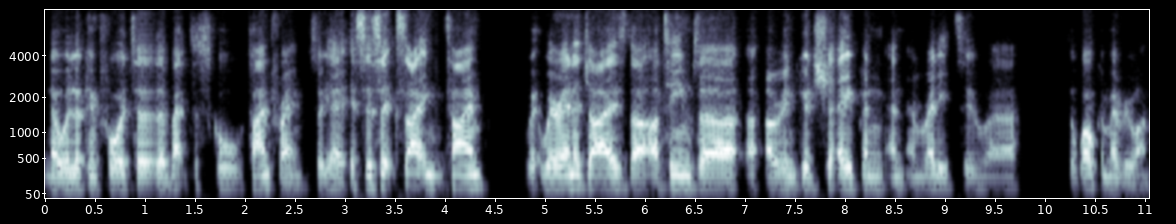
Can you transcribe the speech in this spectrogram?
you know we're looking forward to the back to school timeframe. So yeah, it's this exciting time. We're, we're energized. Our, our, teams are are in good shape and and, and ready to uh, to welcome everyone.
